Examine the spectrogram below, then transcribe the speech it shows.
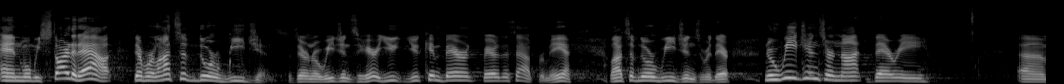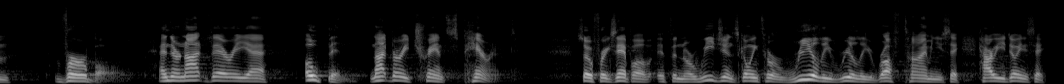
And when we started out, there were lots of Norwegians. If there are Norwegians here, you, you can bear, bear this out for me. Uh, lots of Norwegians were there. Norwegians are not very um, verbal, and they're not very uh, open, not very transparent. So, for example, if a Norwegian's going through a really, really rough time and you say, How are you doing? You say,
